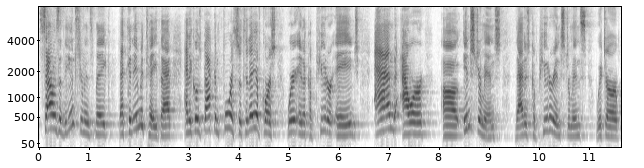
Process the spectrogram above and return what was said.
sounds that the instruments make that can imitate that, and it goes back and forth. So today, of course, we're in a computer age, and our uh, instruments, that is computer instruments, which are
